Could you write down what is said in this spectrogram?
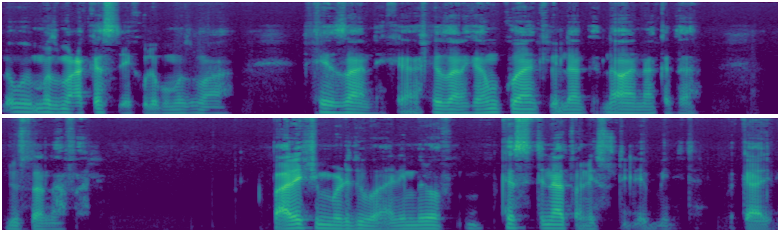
لە بۆی مەزمع کەسێک و لە بۆ مەزمع خێزانێکە خێزانەکە هەموو کویان کرد لاوان ناکەتە دوستان نافەر پارێکی مردووە ئەنی مرۆڤ کەسی ناتوانێت سوتی لێ بینیت بەکاری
